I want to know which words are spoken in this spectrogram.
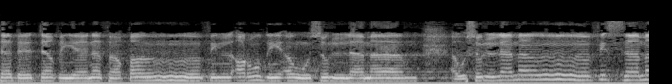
تبتغي نفقا في الأرض أو سلما أو سلما في السماء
